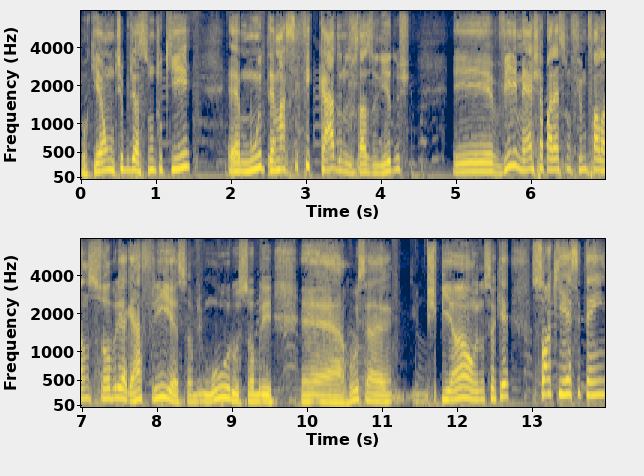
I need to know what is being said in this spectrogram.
porque é um tipo de assunto que é muito é massificado nos Estados Unidos e vira e mexe aparece um filme falando sobre a Guerra Fria, sobre muro, sobre é, Rússia espião e não sei o quê. Só que esse tem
